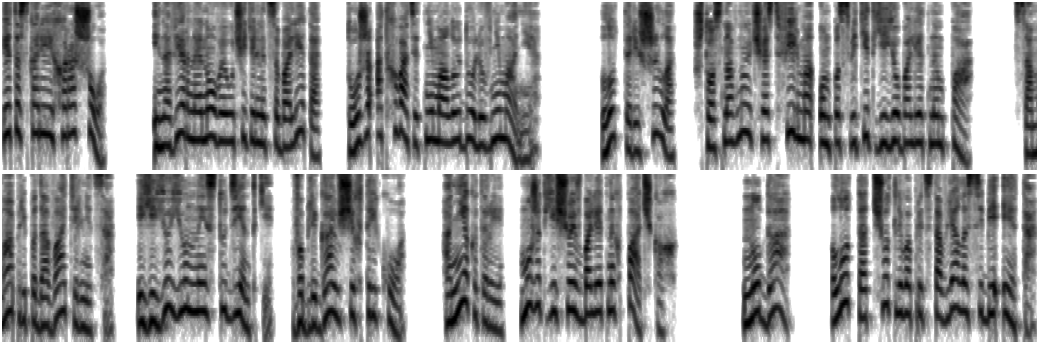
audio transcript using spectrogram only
это скорее хорошо. И, наверное, новая учительница балета тоже отхватит немалую долю внимания. Лотта решила, что основную часть фильма он посвятит ее балетным па. Сама преподавательница и ее юные студентки в облегающих трико, а некоторые, может, еще и в балетных пачках. Ну да, Лотта отчетливо представляла себе это.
